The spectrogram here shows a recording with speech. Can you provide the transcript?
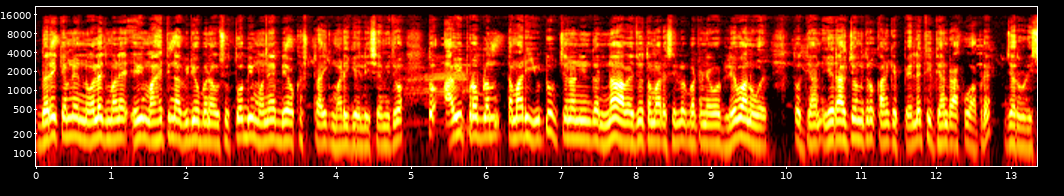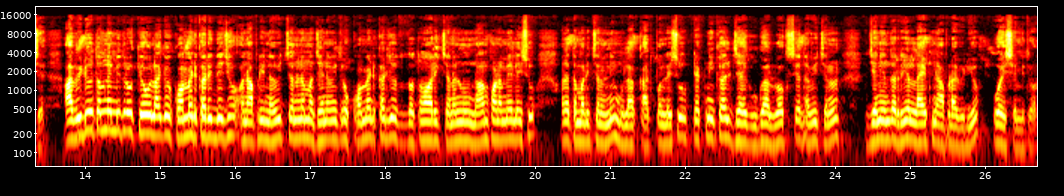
દરેક એમને નોલેજ મળે એવી માહિતીના વીડિયો બનાવું છું તો બી મને બે વખત સ્ટ્રાઇક મળી ગયેલી છે મિત્રો. તો આવી પ્રોબ્લેમ તમારી યુટ્યુબ ચેનલની અંદર ન આવે, જો તમારે સિલ્વર બટન એવોર્ડ લેવાનો હોય, તો ધ્યાન એ રાખજો મિત્રો, કારણ કે પહેલેથી ધ્યાન રાખવું આપણે જરૂરી છે. આ વીડિયો તમને મિત્રો કેવો લાગ્યો કોમેન્ટ કરી દેજો, અને આપણી નવી ચેનલમાં જઈને મિત્રો કોમેન્ટ કરજો, તો તમારી ચેનલનું નામ પણ અમે લઈશું, અને તમારી ચેનલની મુલાકાત પણ લઈશું. ટેકનિકલ જય ગુગા વ્લોગ્સ છે નવી ચેનલ જેની અંદર રિયલ લાઈફના આપણા વીડિયો હોય છે મિત્રો.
